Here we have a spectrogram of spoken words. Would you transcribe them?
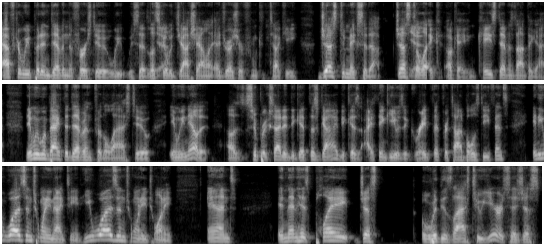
after we put in Devin the first two, we, we said, let's yeah. go with Josh Allen, edge rusher from Kentucky, just to mix it up, just yeah. to like, okay, in case Devin's not the guy. Then we went back to Devin for the last two, and we nailed it. I was super excited to get this guy because I think he was a great fit for Todd Bowles' defense, and he was in 2019. He was in 2020, and and then his play just over these last two years has just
